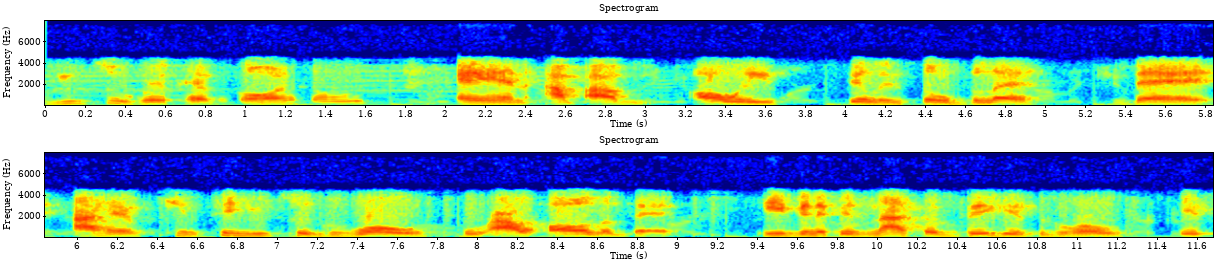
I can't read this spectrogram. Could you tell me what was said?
YouTubers have gone through and I'm I'm always feeling so blessed that I have continued to grow throughout all of that. Even if it's not the biggest growth, it's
